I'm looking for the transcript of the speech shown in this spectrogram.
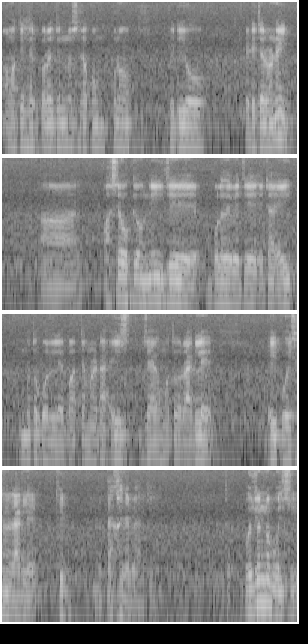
আমাকে হেল্প করার জন্য সেরকম কোনো ভিডিও এডিটারও নেই। আর পাশেও কেউ নেই যে বলে দেবে যে এটা এই মতো করলে বা ক্যামেরাটা এই জায়গা মতো রাখলে, এই পজিশনে রাখলে ঠিক দেখা যাবে আর কি। তো ওই জন্য বলছি,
